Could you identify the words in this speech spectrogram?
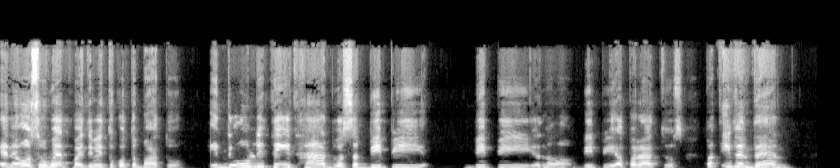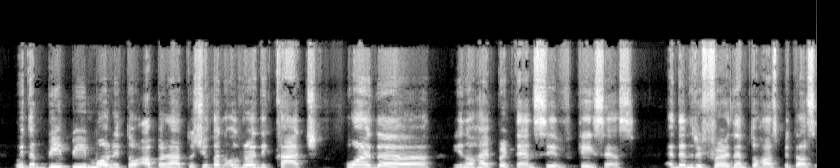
And I also went, by the way, to Cotabato. It, the only thing it had was a BP, BP, you know BP apparatus. But even then, with the BP monitor apparatus, you can already catch who are the you know hypertensive cases and then refer them to hospitals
